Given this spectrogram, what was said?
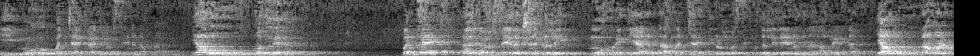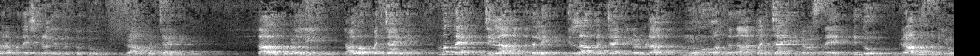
ಈ ಮೂರು ಪಂಚಾಯತ್ ರಾಜ್ ವ್ಯವಸ್ಥೆಯನ್ನು ನಾವು ಕಾಣ್ತೀವಿ. ಯಾವುವು? ಮೊದಲನೇದಾಗಿ, ಪಂಚಾಯತ್ ರಾಜ್ ವ್ಯವಸ್ಥೆಯ ಲಕ್ಷಣಗಳಲ್ಲಿ ಮೂರು ರೀತಿಯಾದಂತಹ ಪಂಚಾಯಿತಿಗಳು ಅಸ್ತಿತ್ವದಲ್ಲಿದೆ ಅನ್ನೋದನ್ನ ಆಗ್ಲೇ ಅಂತ ಗ್ರಾಮಾಂತರ ಪ್ರದೇಶಗಳಲ್ಲಿರುವಂತದ್ದು ಗ್ರಾಮ ಪಂಚಾಯಿತಿ ತಾಲೂಕುಗಳಲ್ಲಿ ತಾಲೂಕ್ ಪಂಚಾಯಿತಿ ಮತ್ತೆ ಜಿಲ್ಲಾ ಹಂತದಲ್ಲಿ ಜಿಲ್ಲಾ ಪಂಚಾಯಿತಿಗಳುಳ್ಳ ಮೂರು ಹಂತದ ಪಂಚಾಯಿತಿ ವ್ಯವಸ್ಥೆ ಇದ್ದು ಗ್ರಾಮ ಸಭೆಯು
